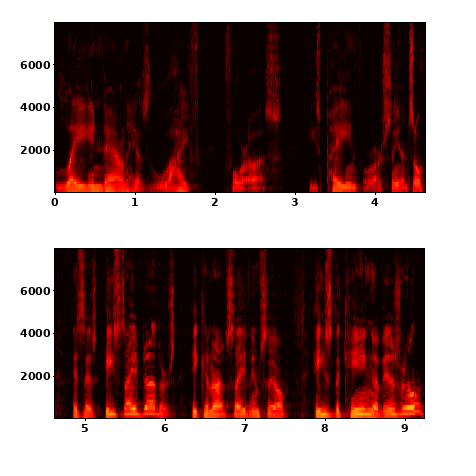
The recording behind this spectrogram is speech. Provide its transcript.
laying down his life for us. He's paying for our sin. So it says, He saved others. He cannot save Himself. He's the King of Israel.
